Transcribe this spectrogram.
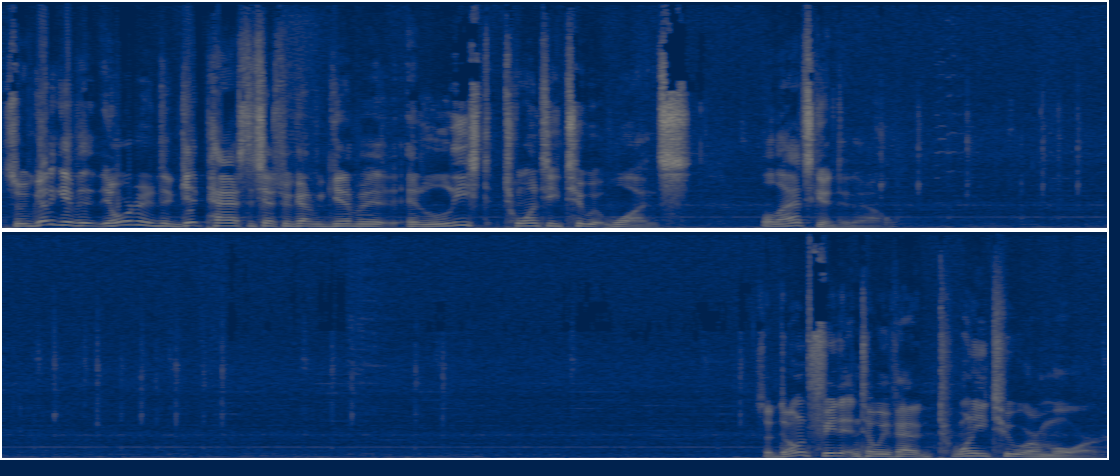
So we've got to give it, in order to get past the chest, we've got to give it at least 22 at once. Well, that's good to know. So don't feed it until we've had 22 or more.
